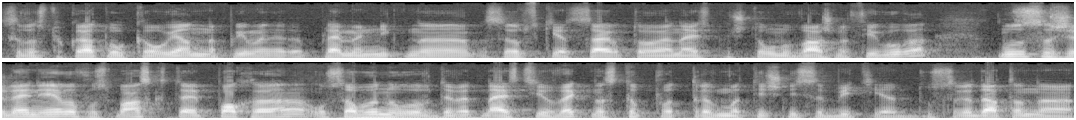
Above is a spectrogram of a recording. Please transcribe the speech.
Севастократор Калуян, например, племенник на сръбския цар. Той е една изключително важна фигура. Но, за съжаление, в османската епоха, особено в 19 век, настъпват травматични събития. До средата на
